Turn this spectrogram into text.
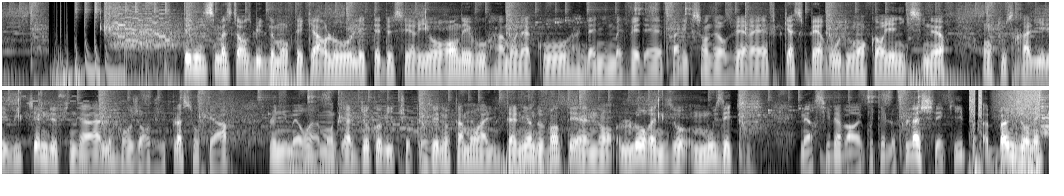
Tennis Masters Build de Monte Carlo, les têtes de série au rendez-vous à Monaco. Daniel Medvedev, Alexander Zverev, Casper Ruud ou encore Yannick Sinner ont tous rallié les huitièmes de finale. Aujourd'hui, place au quart. Le numéro 1 mondial Djokovic opposé notamment à l'Italien de 21 ans Lorenzo Musetti. Merci d'avoir écouté le Flash d'équipe. Bonne journée.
